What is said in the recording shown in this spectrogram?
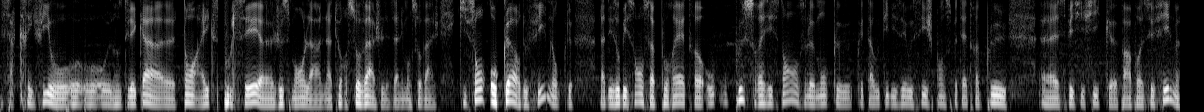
sacrifie, dans tous les cas, euh, tend à expulser euh, justement la nature sauvage, les animaux sauvages, qui sont au cœur du film. Donc la désobéissance, pourrait être ou, plus résistance, le mot que, tu as utilisé aussi, je pense peut-être plus spécifique par rapport à ce film.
